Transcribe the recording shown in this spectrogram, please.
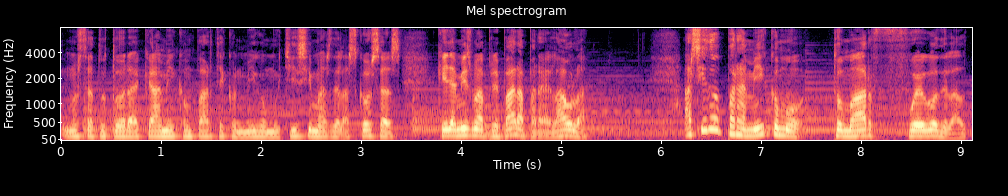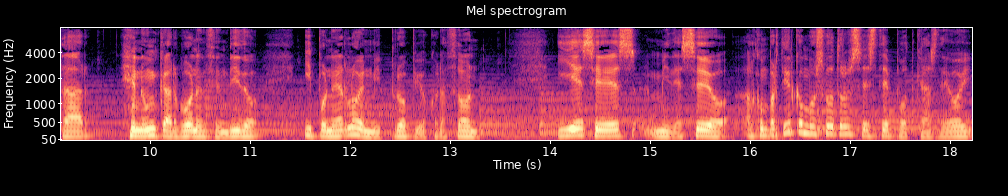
nuestra tutora Cami comparte conmigo muchísimas de las cosas que ella misma prepara para el aula. Ha sido para mí como tomar fuego del altar en un carbón encendido y ponerlo en mi propio corazón. Y ese es mi deseo al compartir con vosotros este podcast de hoy,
